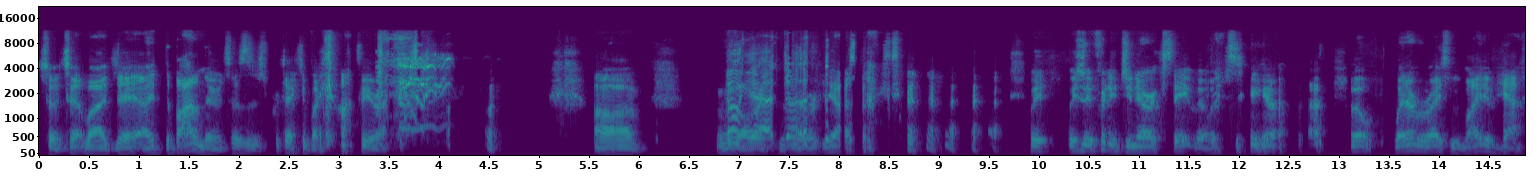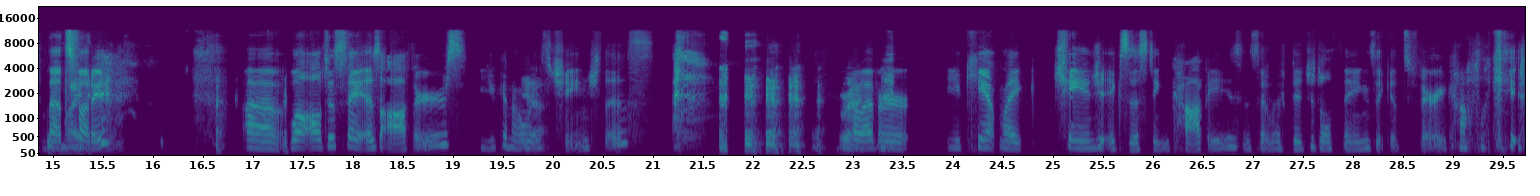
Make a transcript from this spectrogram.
So it's at, well, uh, at the bottom there, it says it's protected by copyright. um, Oh, yeah, does. yeah, so- which, is a pretty generic statement. Which, you know, well, whatever rights we might have had. That's funny. uh, well, I'll just say as authors, you can Yeah. always change this. right. However, you can't like change existing copies. And so with digital things, it gets very complicated.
